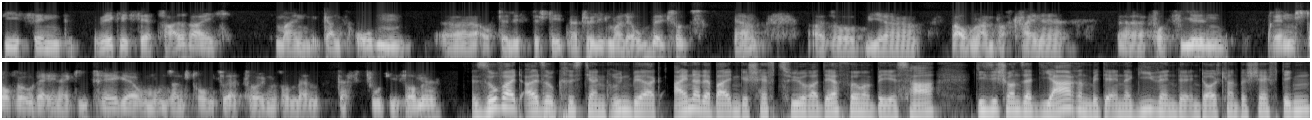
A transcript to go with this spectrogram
Die sind wirklich sehr zahlreich. Ich meine, ganz oben äh, auf der Liste steht natürlich mal der Umweltschutz. Ja? Also wir brauchen einfach keine äh, fossilen Brennstoffe oder Energieträger, um unseren Strom zu erzeugen, sondern das tut die Sonne. Soweit also Christian Grünberg, einer der beiden Geschäftsführer der Firma BSH, die sich schon seit Jahren mit der Energiewende in Deutschland beschäftigen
